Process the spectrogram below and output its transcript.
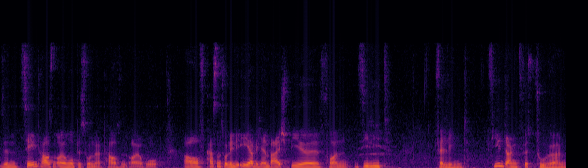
sind 10.000 Euro bis 100.000 Euro. Auf kassenzone.de habe ich ein Beispiel von Silit verlinkt. Vielen Dank fürs Zuhören.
